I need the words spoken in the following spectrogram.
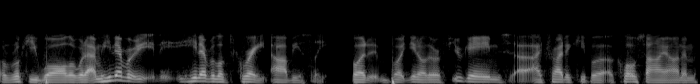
a rookie wall or whatever. I mean, he never he never looked great, obviously, but but you know there were a few games uh, I tried to keep a, a close eye on him,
